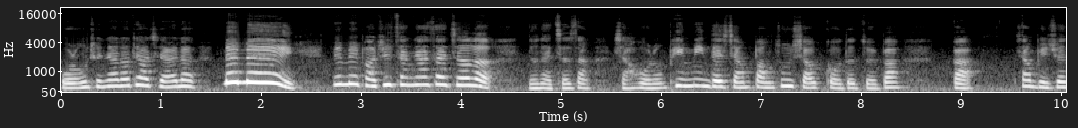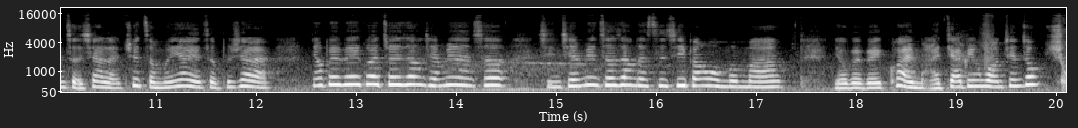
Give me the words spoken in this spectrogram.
火龙全家都跳起来了。妹妹，妹妹跑去参加赛车了。牛奶车上，小火龙拼命的想绑住小狗的嘴巴，把。橡皮圈扯下来，却怎么样也扯不下来。牛贝贝，快追上前面的车，请前面车上的司机帮我们忙。牛贝贝快马加鞭往前冲，咻！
